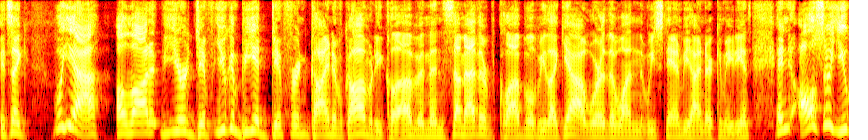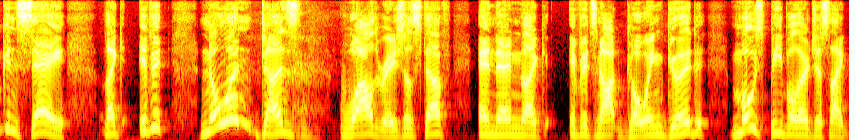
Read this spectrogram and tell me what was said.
It's like, well, yeah, a lot of you're diff- you can be a different kind of comedy club, and then some other club will be like, yeah, we're the one that we stand behind our comedians. And also, you can say, like, if it, no one does wild racial stuff, and then like if it's not going good, most people are just like,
